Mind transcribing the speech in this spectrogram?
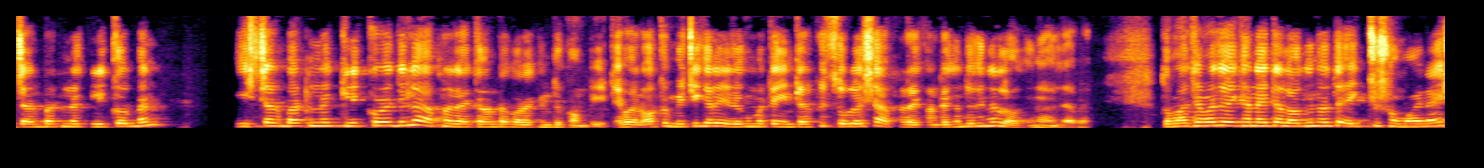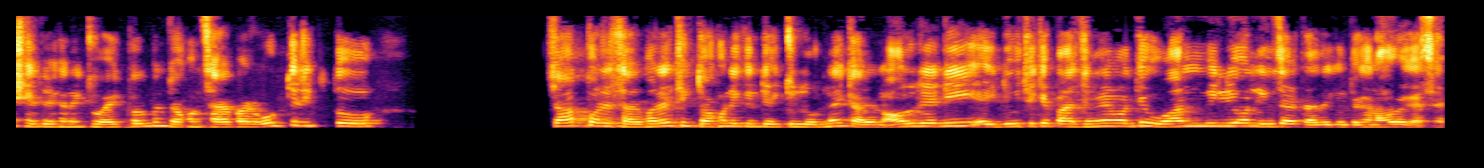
স্টার্ট বাটনে ক্লিক করবেন স্টার্ট বাটনে ক্লিক করে দিলে আপনার অ্যাকাউন্টটা করা কিন্তু কমপ্লিট এবার অটোমেটিক্যালি এরকম একটা ইন্টারফেস চলে এসে আপনার অ্যাকাউন্টটা কিন্তু এখানে লগ ইন হয়ে যাবে। তো মাঝে মাঝে এখানে এটা লগ ইন হতে একটু সময় নেয় সেটা এখানে একটু ওয়েট করবেন। যখন সার্ভার অতিরিক্ত চাপ পড়ে সার্ভারে ঠিক তখনই কিন্তু একটু লোড নেয়। কারণ অলরেডি এই দুই থেকে পাঁচ দিনের মধ্যে ওয়ান মিলিয়ন ইউজার তাদের কিন্তু এখানে হয়ে গেছে।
